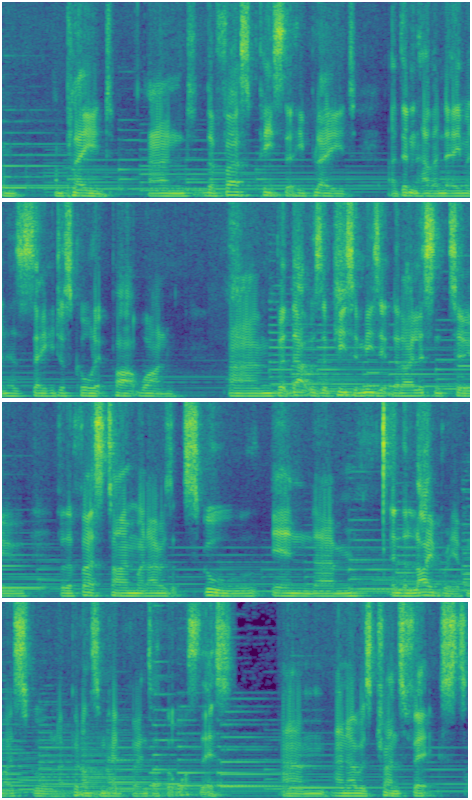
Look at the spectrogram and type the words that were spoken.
and, and, played. And the first piece that he played, I didn't have a name, and as I say, he just called it Part One. Um, but that was a piece of music that I listened to for the first time when I was at school in um, in the library of my school. And I put on some headphones. I thought, "What's this?" Um, and I was transfixed.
